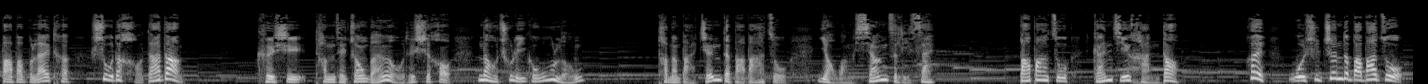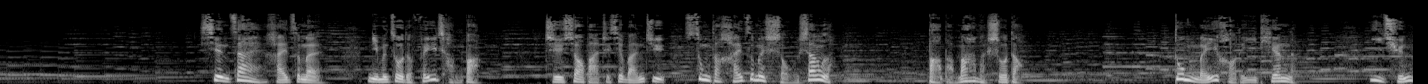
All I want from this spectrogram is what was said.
巴巴布莱特是我的好搭档，可是他们在装玩偶的时候闹出了一个乌龙。他们把真的巴巴祖要往箱子里塞，巴巴祖赶紧喊道：“嘿，我是真的巴巴祖！”现在，孩子们，你们做的非常棒，只需要把这些玩具送到孩子们手上了。爸爸妈妈说道：“多美好的一天呢！一群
